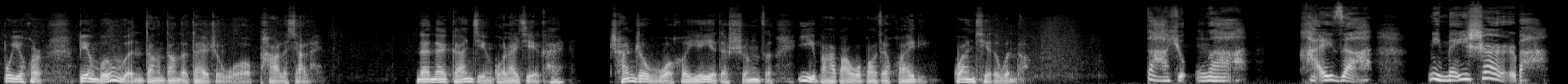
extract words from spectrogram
不一会儿便稳稳当当的带着我趴了下来。奶奶赶紧过来解开，缠着我和爷爷的绳子，一把把我抱在怀里，关切的问道：“大勇啊，孩子，你没事儿吧？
